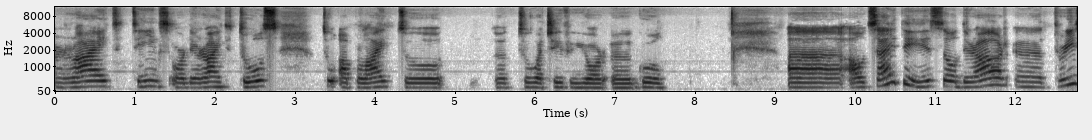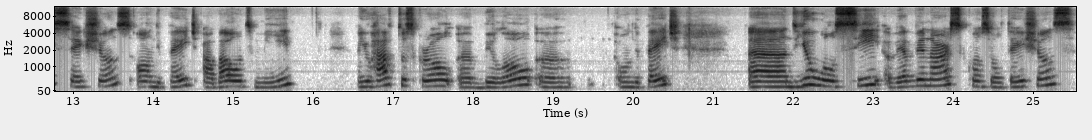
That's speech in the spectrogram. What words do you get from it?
right things or the right tools to apply to uh, to achieve your uh, goal. Uh, outside this, so there are uh, three sections on the page about me. You have to scroll uh, below uh, on the page and you will see webinars, consultations,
